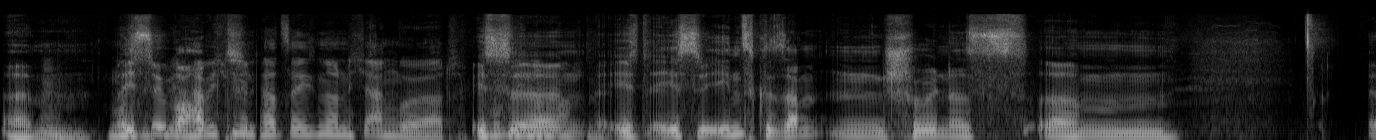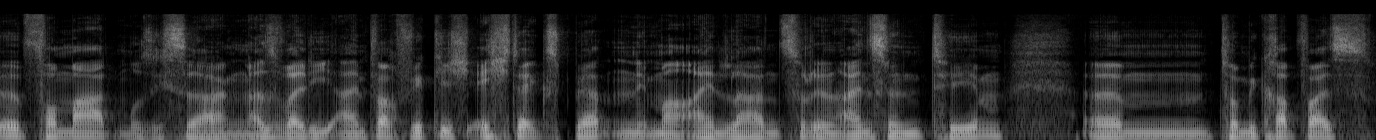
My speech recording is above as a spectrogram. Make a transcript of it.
Ähm, Muss ist überhaupt Habe ich mir tatsächlich noch nicht angehört. ist, machen. ist, ist insgesamt ein schönes ähm, äh, Format, muss ich sagen. Also, weil die einfach wirklich echte Experten immer einladen zu den einzelnen Themen. Ähm, Tommy Krabweis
